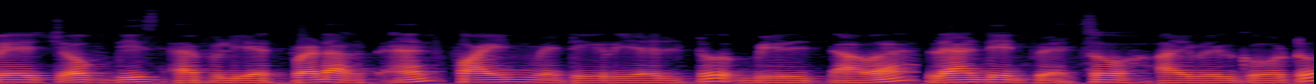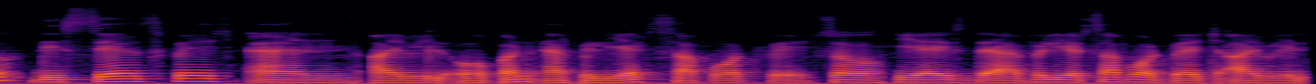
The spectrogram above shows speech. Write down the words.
page of this affiliate product and find material to build our landing page so i will go to this sales page and i will open affiliate support page. So here is the affiliate support page. I will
